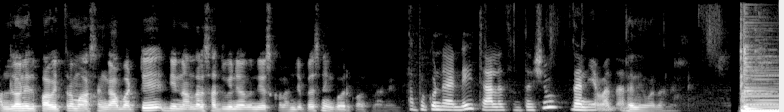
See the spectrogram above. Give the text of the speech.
అందులోని ఇది పవిత్ర మాసం కాబట్టి దీన్ని అందరూ సద్వినియోగం చేసుకోవాలని చెప్పేసి నేను కోరుకుంటున్నాను తప్పకుండా అండి. చాలా సంతోషం. ధన్యవాదాలు. ధన్యవాదాలు.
